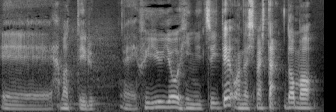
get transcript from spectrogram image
えー、ハマっている、えー、冬用品についてお話しました。どうも。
